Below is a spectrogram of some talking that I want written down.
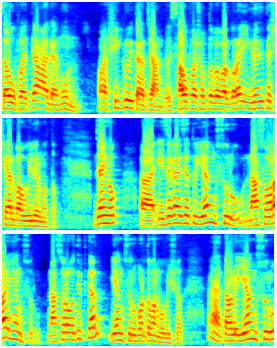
সাউফা তা তালামুন শীঘ্রই তারা জানবে। সাউফা শব্দ ব্যবহার করা ইংরেজিতে শেল বা উইলের মতো। যাই হোক এই জায়গায় যেহেতু ইয়াং শুরু নাসরা ইয়াং শুরু নাসরা অতীতকাল ইয়াং সুরু বর্তমান ভবিষ্যৎ। হ্যাঁ তাহলে ইয়াং সুরু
